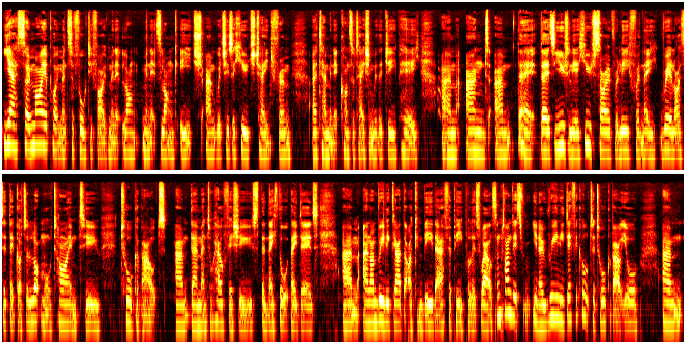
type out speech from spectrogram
Yes. Yeah, so my appointments are forty-five minute long minutes long each, um, which is a huge change from a ten-minute consultation with a GP. Um, and um, there's usually a huge sigh of relief when they realise that they've got a lot more time to talk about um, their mental health issues than they thought they did. Um, and I'm really glad that I can be there for people as well. Sometimes it's you know really difficult to talk about your um,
